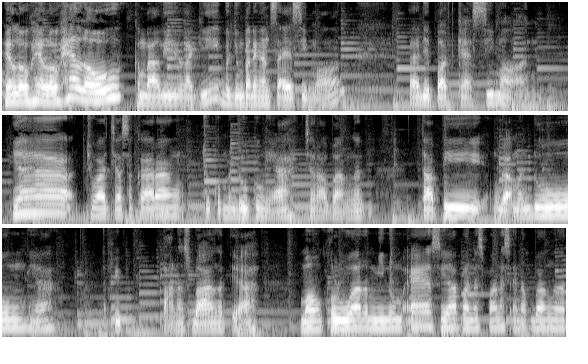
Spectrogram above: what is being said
Hello, hello, hello. Kembali lagi berjumpa dengan saya Simon uh, di podcast Simon. Ya, cuaca sekarang cukup mendukung ya, cerah banget. Tapi nggak mendung ya, tapi panas banget ya. Mau keluar minum es ya, panas-panas enak banget.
